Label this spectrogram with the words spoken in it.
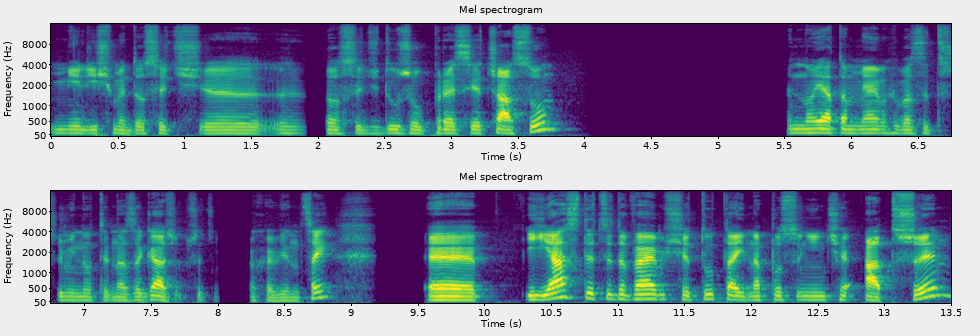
mieliśmy dosyć, e, dosyć dużą presję czasu. No ja tam miałem chyba ze 3 minuty na zegarze, przeciwnik trochę więcej. E, I ja zdecydowałem się tutaj na posunięcie A3,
